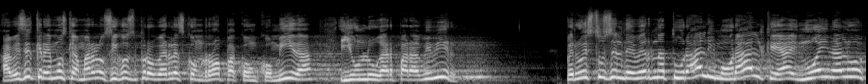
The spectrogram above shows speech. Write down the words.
A veces creemos que amar a los hijos es proveerles con ropa, con comida y un lugar para vivir. Pero esto es el deber natural y moral que hay. No hay algo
